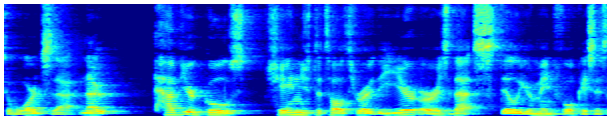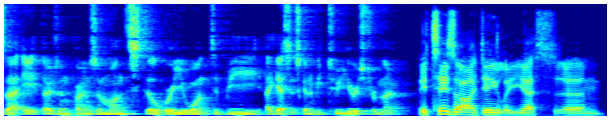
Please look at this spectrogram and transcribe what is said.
towards that. Now, have your goals changed at all throughout the year, or is that still your main focus? Is that eight thousand pounds a month still where you want to be? I guess it's going to be two years from now. It is ideally, yes. Um,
